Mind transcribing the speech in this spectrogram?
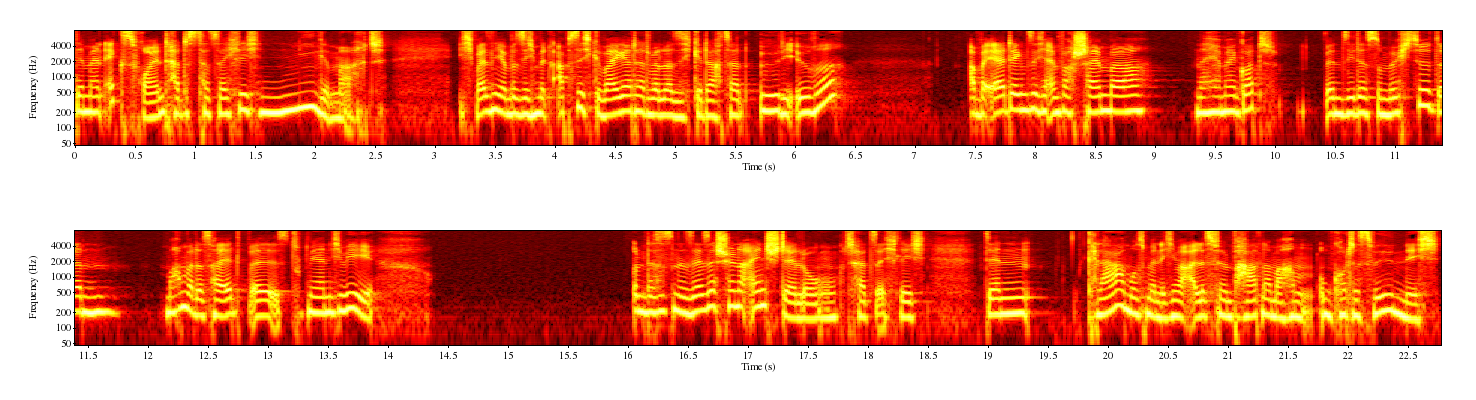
Denn mein Ex-Freund hat es tatsächlich nie gemacht. Ich weiß nicht, ob er sich mit Absicht geweigert hat, weil er sich gedacht hat, öh, die Irre. Aber er denkt sich einfach scheinbar, naja, mein Gott, wenn sie das so möchte, dann machen wir das halt, weil es tut mir ja nicht weh. Und das ist eine sehr, sehr schöne Einstellung tatsächlich. Denn Klar muss man nicht immer alles für einen Partner machen, um Gottes Willen nicht.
